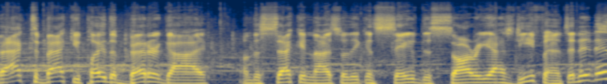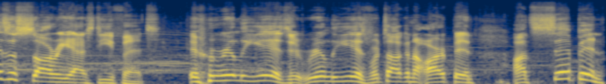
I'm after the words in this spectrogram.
Back to back, you play the better guy on the second night so they can save the sorry ass defense. And it is a sorry ass defense. It really is. It really is. We're talking to Arpin on Sipping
